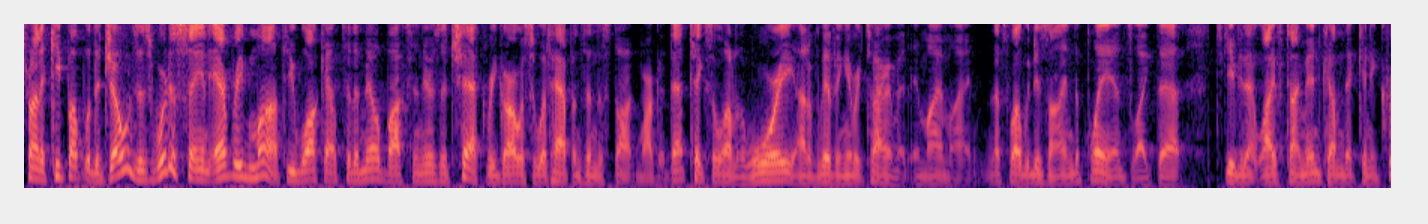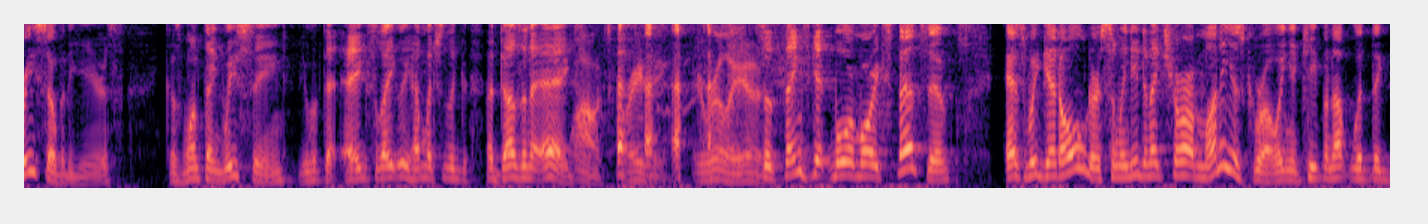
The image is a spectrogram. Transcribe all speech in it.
trying to keep up with the Joneses. We're just saying every month you walk out to the mailbox and there's a check, regardless of what happens in the stock market. That takes a lot of the worry out of living in retirement, in my mind. And that's why we designed the plans like that to give you that lifetime income that can increase over the years. Because one thing we've seen, you looked at eggs lately. How much is a, a dozen of eggs? Wow, it's crazy. it really is. So things get more and more expensive as we get older. So we need to make sure our money is growing and keeping up with the,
